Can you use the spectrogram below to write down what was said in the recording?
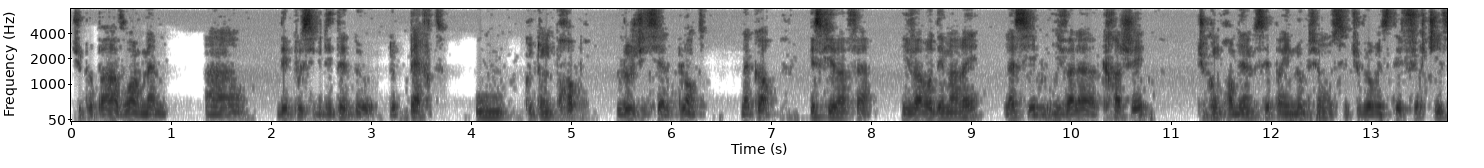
Tu peux pas avoir même des possibilités de, de perte ou que ton propre logiciel plante. D'accord? Qu'est-ce qu'il va faire? Il va redémarrer la cible, il va la cracher. Tu comprends bien que c'est pas une option. Si tu veux rester furtif,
